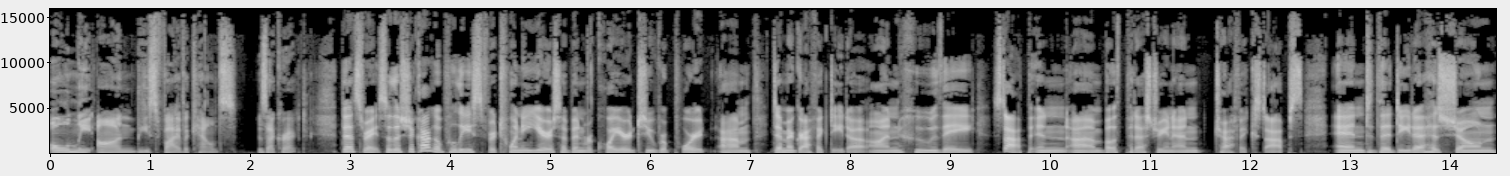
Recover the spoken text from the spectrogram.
only on these five accounts. Is that correct? That's right. So the Chicago police for 20 years have been required to report um, demographic data on who they stop in um, both pedestrian and traffic stops. And the data has shown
